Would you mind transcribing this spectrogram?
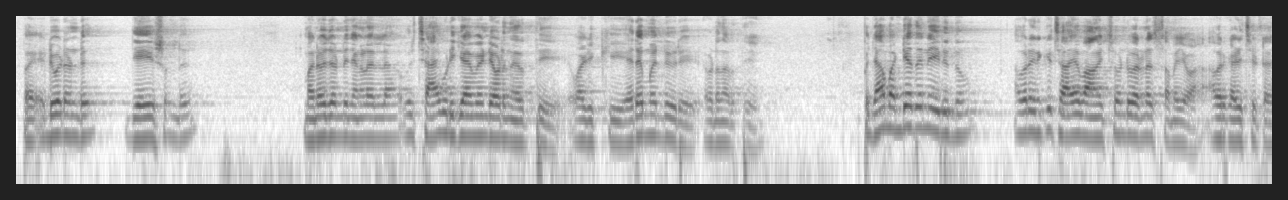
ഇപ്പം എഡ്വേർഡ് ഉണ്ട് ജയേഷ് ഉണ്ട് മനോജുണ്ട് ഞങ്ങളെല്ലാം ഒരു ചായ കുടിക്കാൻ വേണ്ടി അവിടെ നിർത്തി വഴിക്ക് എരമല്ലൂർ അവിടെ നിർത്തി. അപ്പം ഞാൻ വണ്ടിയിൽ തന്നെ ഇരുന്നു. അവരെനിക്ക് ചായ വാങ്ങിച്ചുകൊണ്ട് വരേണ്ട സമയമാണ് അവർ കഴിച്ചിട്ട്.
